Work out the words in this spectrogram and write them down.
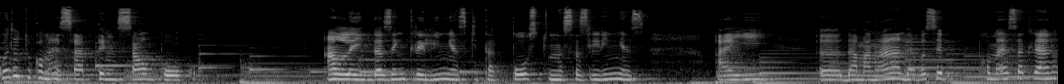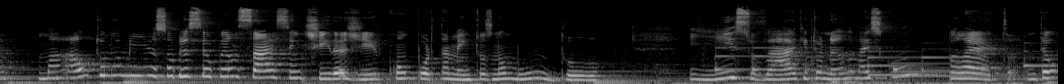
Quando tu começa a pensar um pouco além das entrelinhas que está posto nessas linhas aí uh, da manada, você começa a criar uma autonomia sobre o seu pensar, sentir, agir, comportamentos no mundo. E isso vai te tornando mais completa. Então,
